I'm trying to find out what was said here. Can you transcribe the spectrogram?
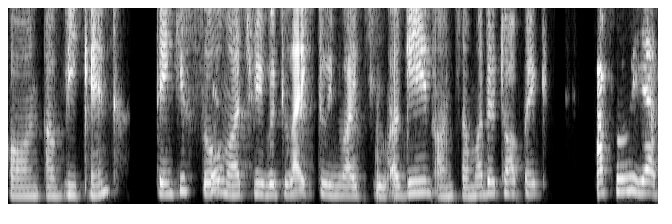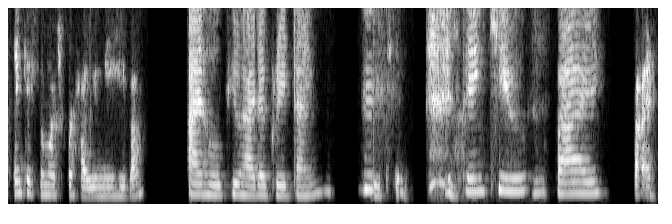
on a weekend. Thank you so yeah. much. We would like to invite you again on some other topic. Absolutely. Yeah. Thank you so much for having me, Heba. I hope you had a great time. You too. Thank you. Bye. Bye.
